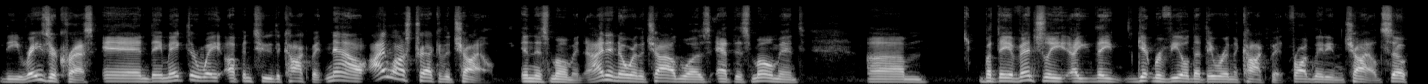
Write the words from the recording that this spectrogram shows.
the razor crest and they make their way up into the cockpit. Now i lost track of the child in this moment. I didn't know where the child was at this moment. Um but they eventually uh, they get revealed that they were in the cockpit, Frog Lady and the child. So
